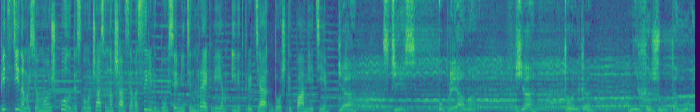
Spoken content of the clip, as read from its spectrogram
Під стінами сьомої школи, де свого часу навчався Василь, відбувся мітінг реквієм і відкриття дошки пам'яті. Я здесь, упрямо. Я только не хожу домой.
